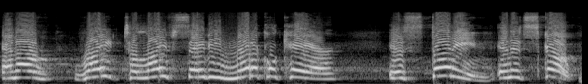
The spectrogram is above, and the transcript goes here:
and our right to life-saving medical care is stunning in its scope,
